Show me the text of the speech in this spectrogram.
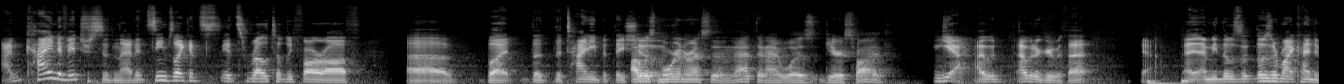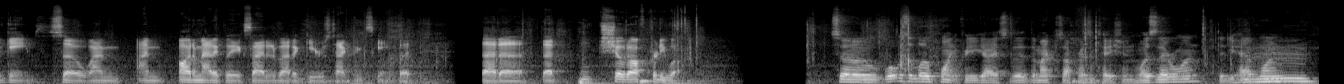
I'm kind of interested in that. It seems like it's it's relatively far off, uh, but the the tiny bit they showed. I was more interested in that than I was Gears Five. Yeah, I would I would agree with that. Yeah, I, I mean those are, those are my kind of games, so I'm I'm automatically excited about a Gears Tactics game. But that uh that showed off pretty well. So, what was the low point for you guys? The the Microsoft presentation was there one? Did you have one? Mm,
